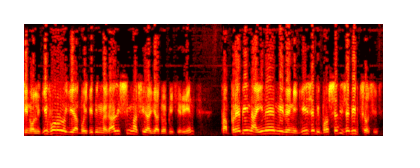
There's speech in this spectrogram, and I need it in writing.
συνολική φορολογία που έχει τη μεγάλη σημασία για το επιχειρήν θα πρέπει να είναι μηδενικής επιπρόσθετης επίπτωσης.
